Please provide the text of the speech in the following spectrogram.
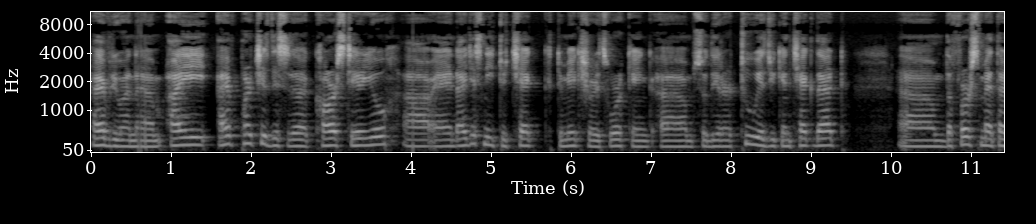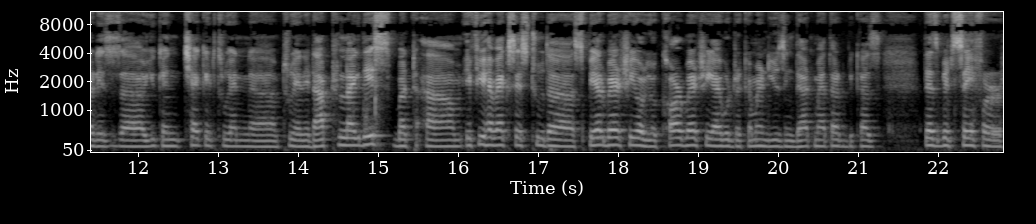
Hi everyone. Um, I I have purchased this uh, car stereo uh, and I just need to check to make sure it's working. Um, so there are two ways you can check that. Um, the first method is uh, you can check it through an uh, through an adapter like this. But um, if you have access to the spare battery or your car battery, I would recommend using that method because that's a bit safer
